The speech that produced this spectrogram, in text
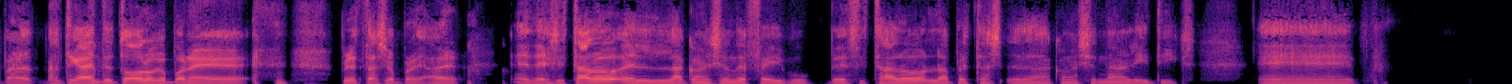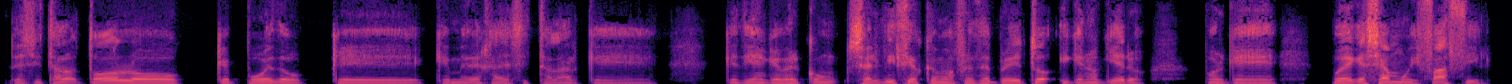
prácticamente todo lo que pone prestación. A ver, eh, desinstalo la conexión de Facebook, desinstalo la, la conexión de Analytics, eh, desinstalo todo lo que puedo que, me deja desinstalar que, que tiene que ver con servicios que me ofrece el proyecto y que no quiero, porque puede que sea muy fácil,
